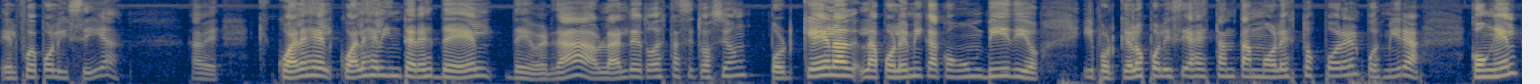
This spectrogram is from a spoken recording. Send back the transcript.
él fue policía. ¿Cuál es, el, ¿Cuál es el interés de él de verdad hablar de toda esta situación? ¿Por qué la, la polémica con un vídeo y por qué los policías están tan molestos por él? Pues mira, con él,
